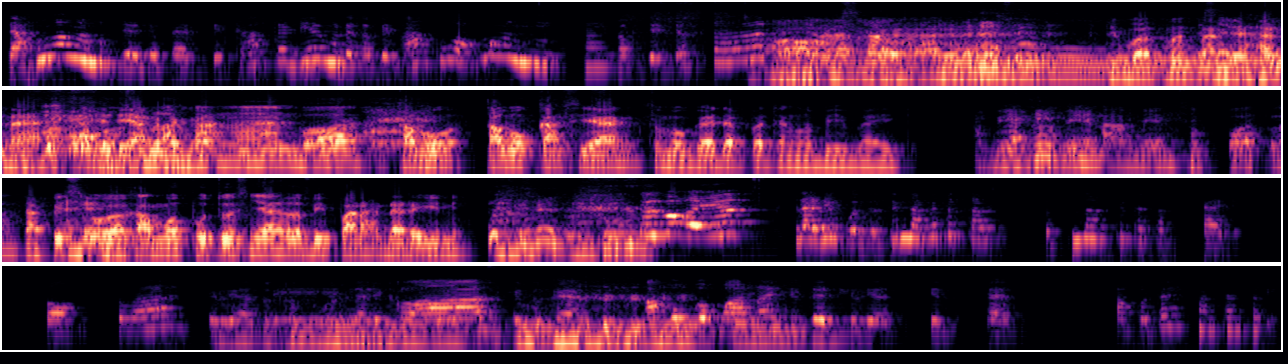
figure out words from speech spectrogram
Ya, aku gak nganggap dia ada PDKT dia ngedeketin aku aku mah nganggap dia deket Oh, kasihan. tahu. ini buat mantannya Hana jadi yang dengar tangan, Bor. kamu kamu kasihan semoga dapat yang lebih baik Amin, amin, amin, support lah. tapi semoga kamu putusnya lebih parah dari ini. Terus pokoknya udah diputusin tapi tetap putusin tapi tetap kayak di talk gitu lah diliatin Tetap dari kelas gitu kayak aku ke mana juga diliatin Terus kayak aku teh mantan terindah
